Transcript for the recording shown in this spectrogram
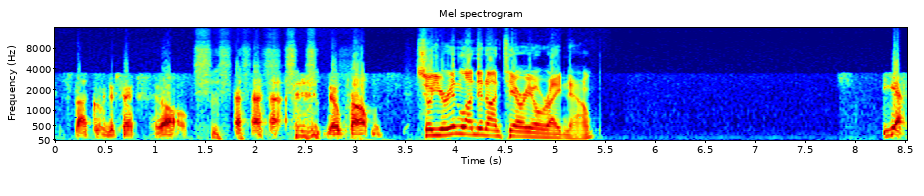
It's not going to affect it at all. no problem. So you're in London, Ontario, right now. Yes,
